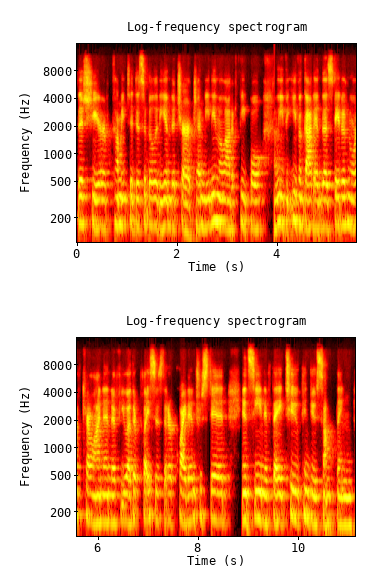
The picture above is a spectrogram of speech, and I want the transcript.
this year coming to disability in the church and meeting a lot of people, we've even got in the state of North Carolina and a few other places that are quite interested in seeing if they too can do something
